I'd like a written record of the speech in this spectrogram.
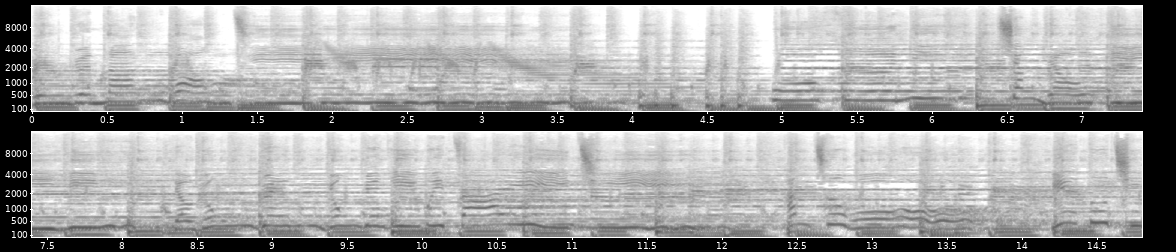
永远难忘记。我和你相要第一，要永远永远依偎在一起。看着我，别赌气，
